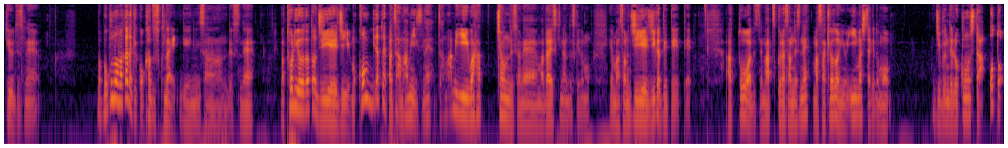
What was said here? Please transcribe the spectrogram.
ていうですね、まあ、僕の中で結構数少ない芸人さんですね。まあ、トリオだと GAG、もうコンビだとやっぱザマミーですね。ザマミー笑っちゃうんですよね。まあ大好きなんですけども。えまあその GAG が出ていて。あとはですね、松倉さんですね。まあ先ほども言いましたけども、自分で録音した音。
